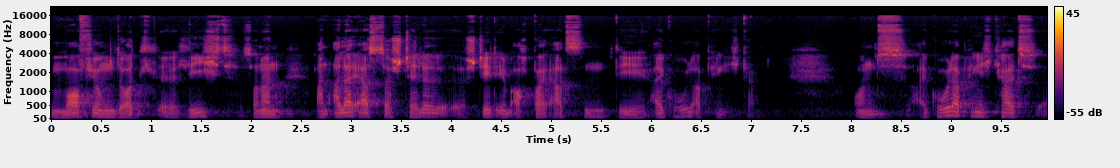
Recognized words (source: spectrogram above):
Morphium dort äh, liegt, sondern an allererster Stelle äh, steht eben auch bei Ärzten die Alkoholabhängigkeit. Und Alkoholabhängigkeit äh,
